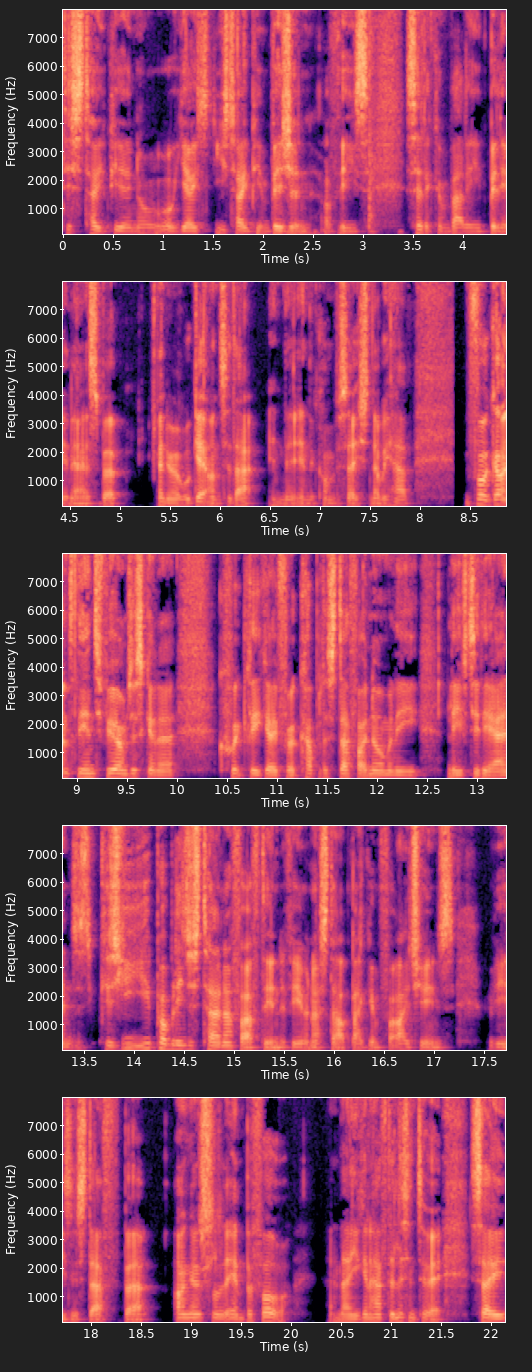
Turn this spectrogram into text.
dystopian or, or utopian vision of these Silicon Valley billionaires. But anyway, we'll get onto that in the in the conversation that we have. Before I go into the interview, I'm just going to quickly go through a couple of stuff I normally leave to the end because you, you probably just turn off after the interview and I start begging for iTunes reviews and stuff. But I'm going to slot it in before, and now you're going to have to listen to it. So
